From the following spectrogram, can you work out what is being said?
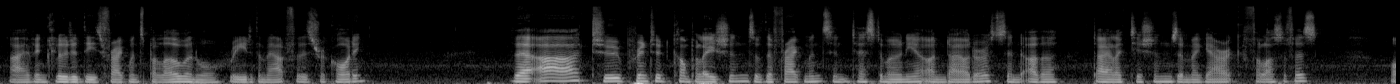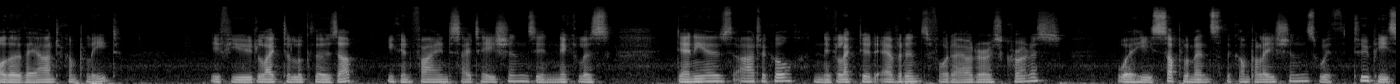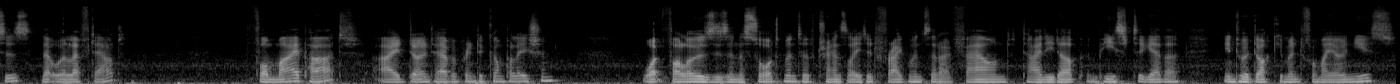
I have included these fragments below and will read them out for this recording. There are two printed compilations of the fragments in Testimonia on Diodorus and other dialecticians and Megaric philosophers, although they aren't complete. If you'd like to look those up, you can find citations in Nicholas Denyer's article, Neglected Evidence for Diodorus Cronus, where he supplements the compilations with two pieces that were left out. For my part, I don't have a printed compilation. What follows is an assortment of translated fragments that I've found, tidied up, and pieced together into a document for my own use.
